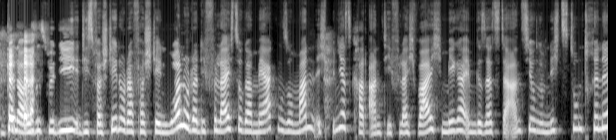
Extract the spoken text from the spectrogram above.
Genau, das ist für die, die es verstehen oder verstehen wollen oder die vielleicht sogar merken, so Mann, ich bin jetzt gerade anti. Vielleicht war ich mega im Gesetz der Anziehung, im Nichtstun drinne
